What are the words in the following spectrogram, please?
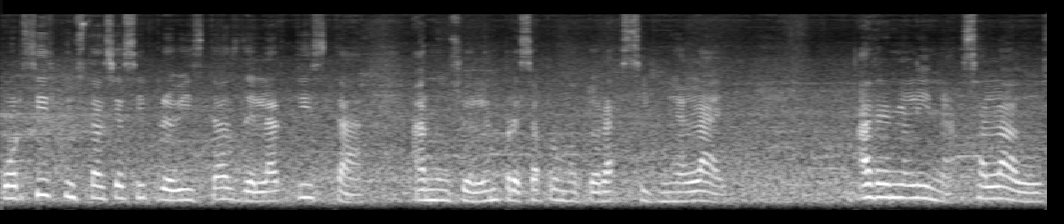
por circunstancias imprevistas del artista, anunció la empresa promotora Signia Live. Adrenalina, Salados.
